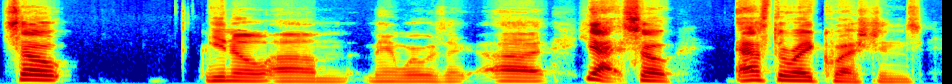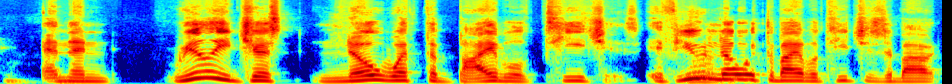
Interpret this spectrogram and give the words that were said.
So, you know, um, man, where was I? Uh, yeah. So ask the right questions, and then really just know what the Bible teaches. If you mm. know what the Bible teaches about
